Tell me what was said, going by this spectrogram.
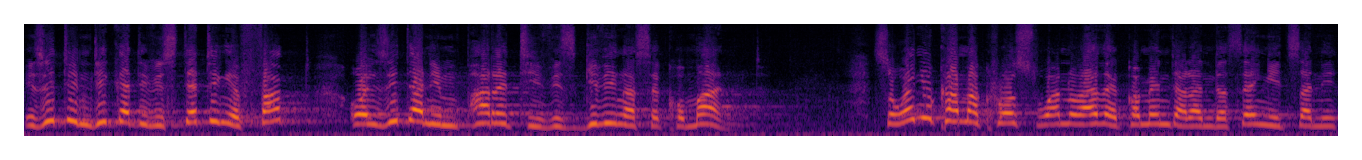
Is it indicative, is stating a fact? Or is it an imperative, is giving us a command? So when you come across one or other commentator and they're saying it's an,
